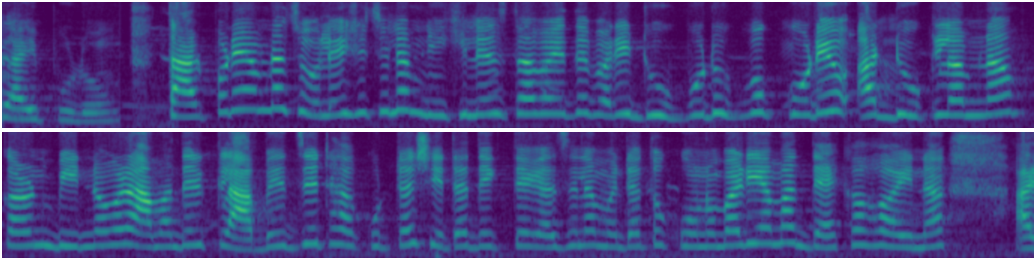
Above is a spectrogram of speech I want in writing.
যায় পুরো। তারপরে আমরা চলে এসেছিলাম নিখিলেশ দাবাইতে বাড়ি। ঢুকবো ঢুকবো করেও আর ঢুকলাম না। কারণ বীরনগর আমাদের ক্লাবের যে ঠাকুরটা, সেটা দেখতে গেছিলাম। এটা তো কোনোবারই আমার দেখা হয় না। আর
